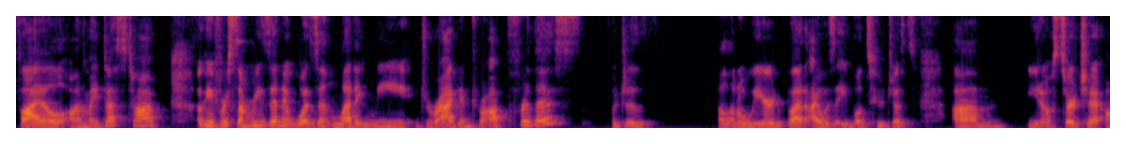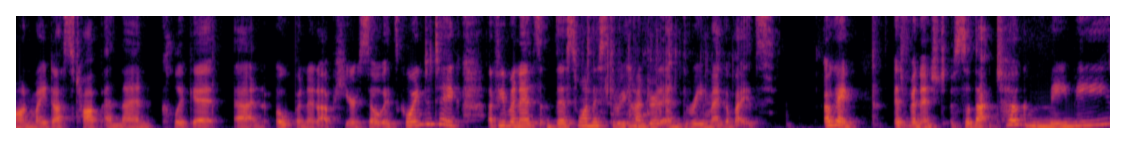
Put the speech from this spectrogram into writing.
file on my desktop. Okay, for some reason it wasn't letting me drag and drop for this, which is a little weird, but I was able to just, um, you know, search it on my desktop and then click it and open it up here. So it's going to take a few minutes. This one is 303 megabytes. Okay, it finished. So that took maybe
